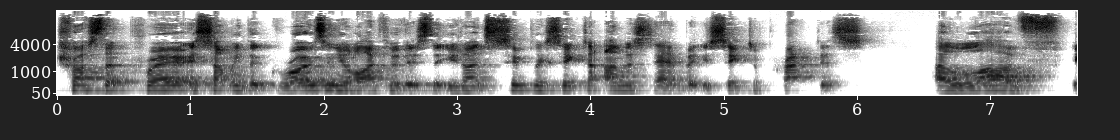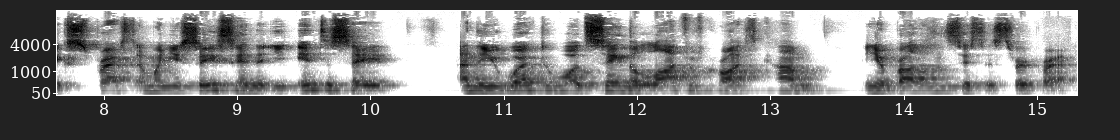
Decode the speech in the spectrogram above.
trust that prayer is something that grows in your life through this, that you don't simply seek to understand, but you seek to practice a love expressed. And when you see sin, that you intercede and that you work towards seeing the life of Christ come in your brothers and sisters through prayer.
